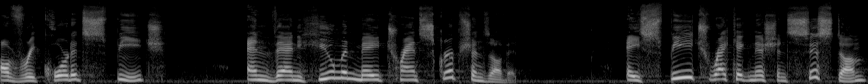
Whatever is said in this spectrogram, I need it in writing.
of recorded speech and then human made transcriptions of it. A speech recognition system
